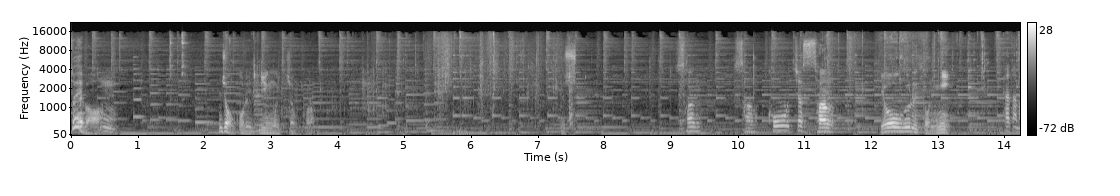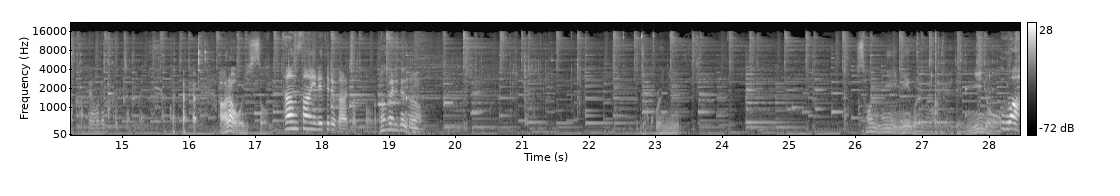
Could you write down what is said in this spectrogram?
例えば、うん。じゃあこれリンゴいっちゃおうかな。よし。三三紅茶3ヨーグルト2ただのカフェオレ作っちゃったり。あら美味しそう。炭酸入れてるからちょっと。炭酸入れてんの、うん。じゃあこれに322ぐらいで割り入れて2の。どううわ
